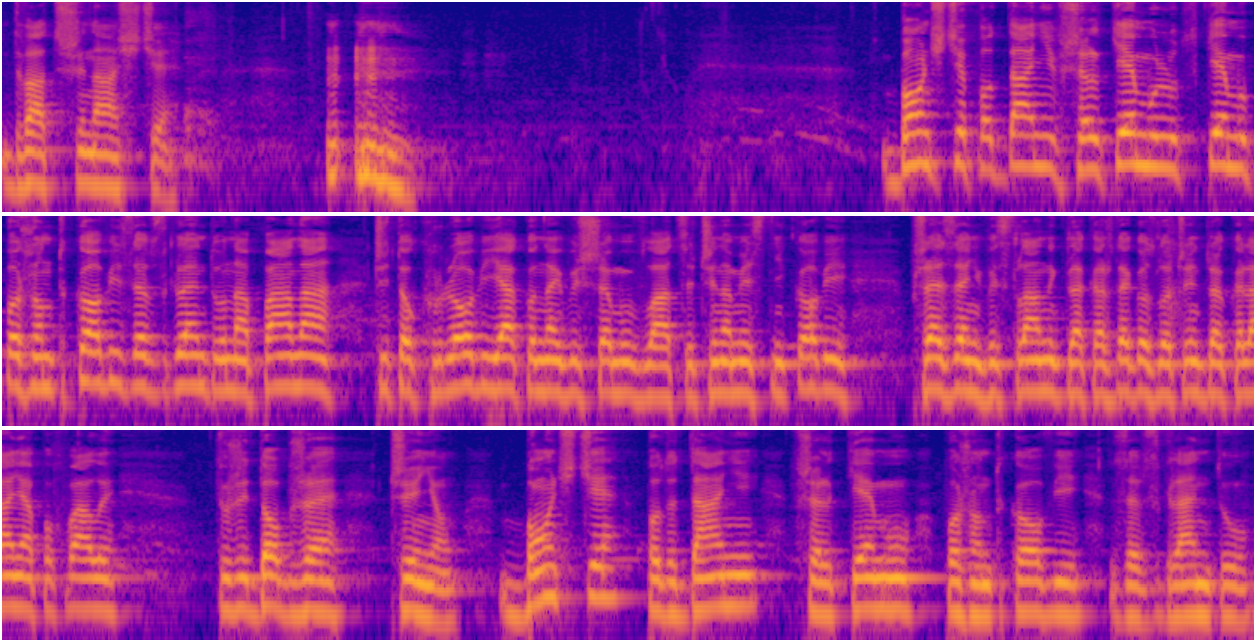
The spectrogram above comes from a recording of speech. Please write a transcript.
2:13. Bądźcie poddani wszelkiemu ludzkiemu porządkowi ze względu na Pana, czy to królowi jako najwyższemu władcy, czy namiestnikowi przezeń wysłanych dla każdego zloczynu, dla ukalania pochwały, którzy dobrze czynią. Bądźcie poddani wszelkiemu porządkowi ze względu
